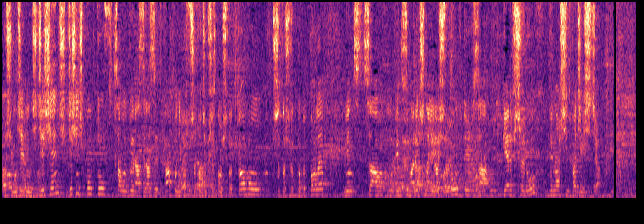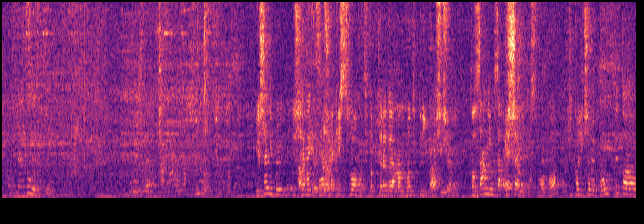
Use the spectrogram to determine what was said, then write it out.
8, 9, 10. 10 punktów, cały wyraz razy 2, ponieważ przechodzi przez tą środkową, przez to środkowe pole, więc, cał, więc sumaryczna ilość punktów za pierwszy ruch wynosi 20. Jeżeli by Ziemek położył jakieś słowo, co do którego ja mam wątpliwość, to zanim zapiszemy to słowo i policzymy punkty, to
